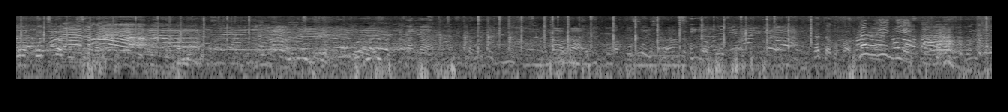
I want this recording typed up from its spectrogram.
こっちがこっちがだあで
